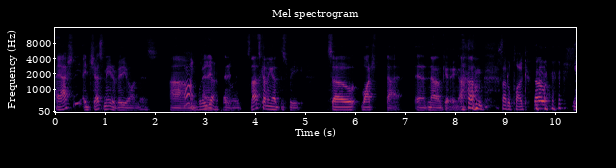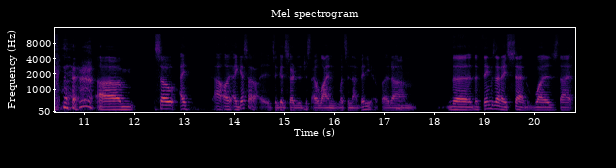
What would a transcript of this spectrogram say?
I actually I just made a video on this. Um, oh, well, there you go. So that's coming out this week. So watch that. And no, I'm kidding. Um, Subtle plug. so, um, so I, uh, I guess uh, it's a good start to just outline what's in that video. But hmm. um, the the things that I said was that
